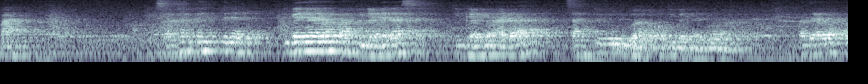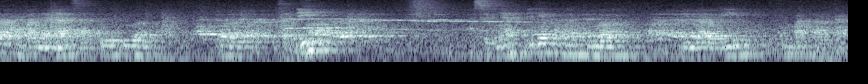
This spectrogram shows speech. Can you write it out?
4 oke selanjutnya tadi ada. Tiganya ada berapa? tiganya ada tiganya ada 1, 2 oh tiganya ada 2 pada berapa? pada ada 1, 2 jadi hasilnya 3 pangkat 2 dibagi 4 pangkat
